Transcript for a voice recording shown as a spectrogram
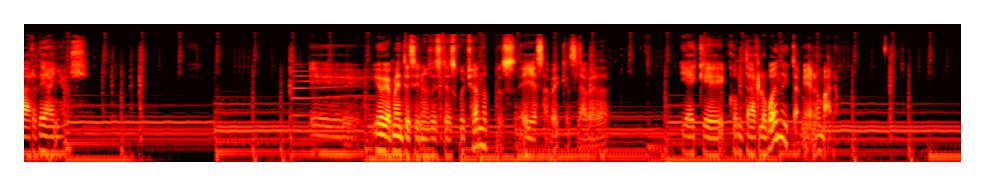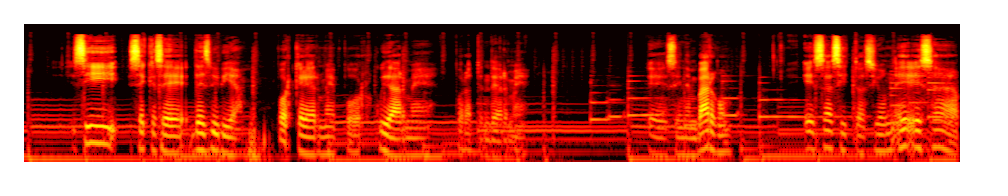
par de años Y obviamente si nos está escuchando, pues ella sabe que es la verdad. Y hay que contar lo bueno y también lo malo. Sí sé que se desvivía por quererme, por cuidarme, por atenderme. Eh, sin embargo, esa situación, e, esa,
